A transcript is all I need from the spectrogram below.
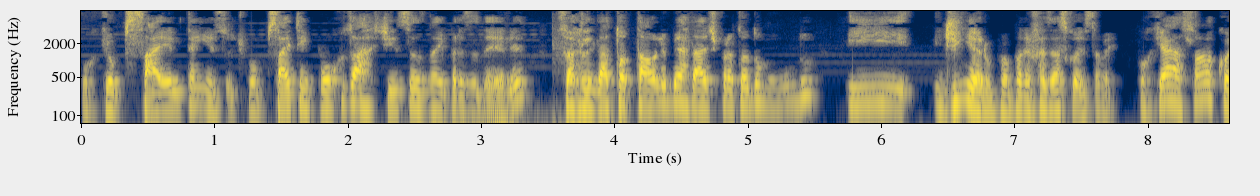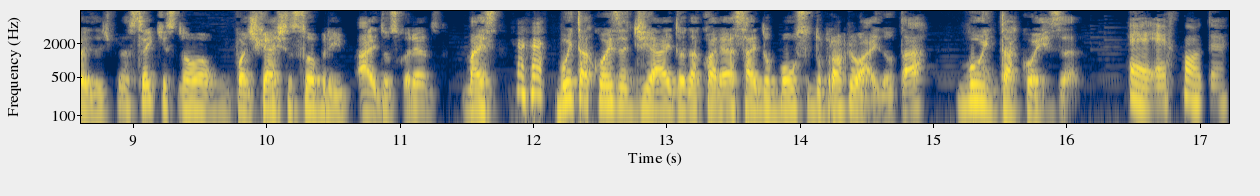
Porque o Psy, ele tem isso. Tipo, o Psy tem poucos artistas na empresa dele, só que ele dá total liberdade pra todo mundo e, e dinheiro pra poder fazer as coisas também. Porque, ah, só uma coisa, tipo, eu sei que isso não é um podcast sobre idols coreanos, mas muita coisa de idol da Coreia sai do bolso do próprio idol, tá? Muita coisa. É, é foda.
